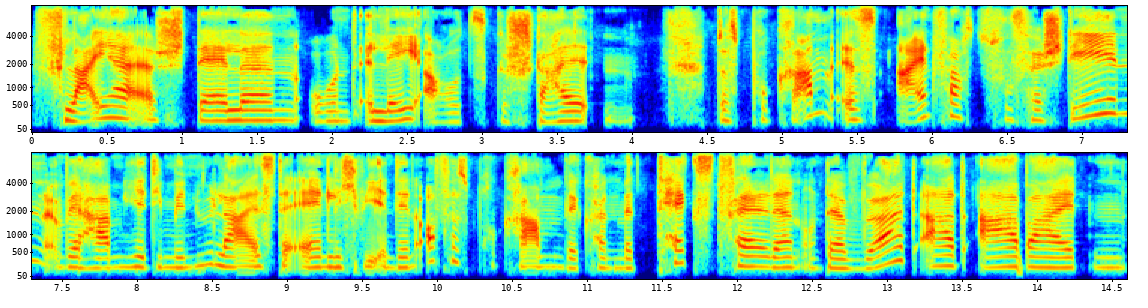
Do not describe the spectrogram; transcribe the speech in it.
Flyer erstellen und Layouts gestalten. Das Programm ist einfach zu verstehen. Wir haben hier die Menüleiste ähnlich wie in den Office-Programmen. Wir können mit Textfeldern und der WordArt arbeiten.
